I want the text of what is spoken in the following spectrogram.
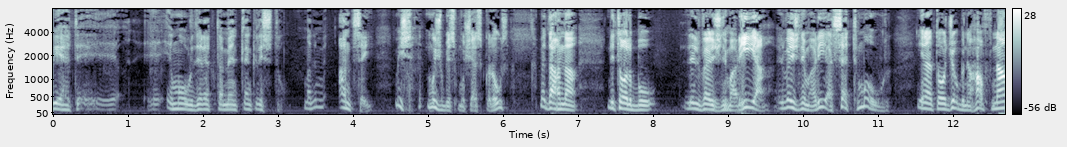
wieħed imur direttament lejn Kristu. Anzi, mhux biss mhux eskluż, meta aħna nitolbu lill verġni Marija, il-Verġni Marija se tmur jiena toġobni ħafna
